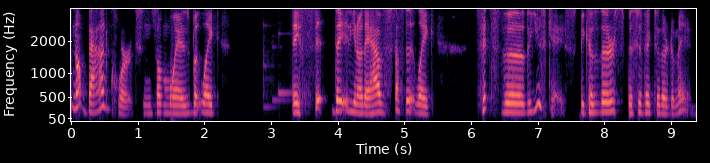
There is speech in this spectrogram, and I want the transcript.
not bad quirks in some ways but like they fit they you know they have stuff that like fits the the use case because they're specific to their domain.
